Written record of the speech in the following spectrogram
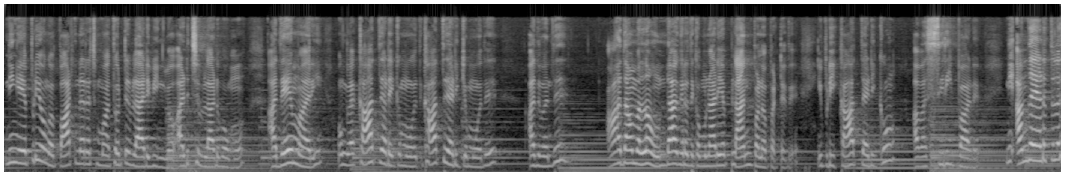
நீங்கள் எப்படி உங்கள் பார்ட்னரை சும்மா தொட்டு விளையாடுவீங்களோ அடித்து விளையாடுவோமோ அதே மாதிரி உங்களை காற்று அடைக்கும் போது காற்று அடிக்கும் போது அது வந்து ஆதாமெல்லாம் உண்டாகிறதுக்கு முன்னாடியே பிளான் பண்ணப்பட்டது. இப்படி காத்தடிக்கும் அவ சிரிப்பாடு நீ அந்த இடத்துல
